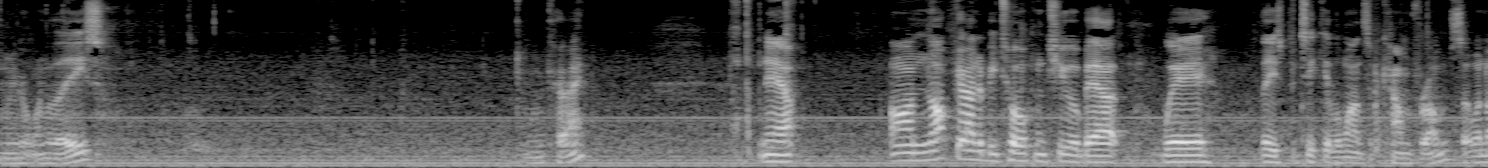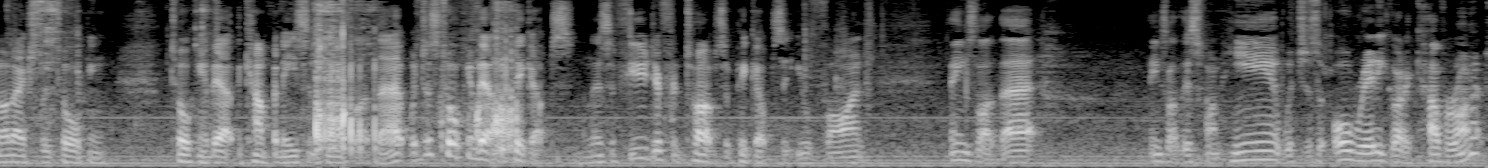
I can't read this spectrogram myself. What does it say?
We've got one of these. Okay. Now, I'm not going to be talking to you about where these particular ones have come from. So we're not actually talking talking about the companies and things like that. We're just talking about the pickups. And there's a few different types of pickups that you'll find. Things like that. Things like this one here, which has already got a cover on it.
